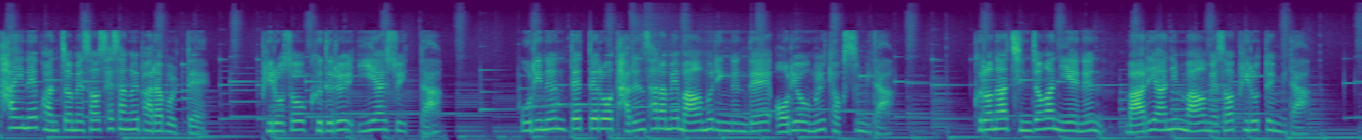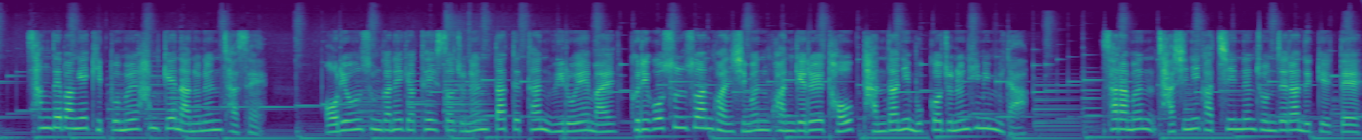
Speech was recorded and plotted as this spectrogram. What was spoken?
타인의 관점에서 세상을 바라볼 때 비로소 그들을 이해할 수 있다. 우리는 때때로 다른 사람의 마음을 읽는데 어려움을 겪습니다. 그러나 진정한 이해는 말이 아닌 마음에서 비롯됩니다. 상대방의 기쁨을 함께 나누는 자세, 어려운 순간에 곁에 있어주는 따뜻한 위로의 말, 그리고 순수한 관심은 관계를 더욱 단단히 묶어주는 힘입니다. 사람은 자신이 가치 있는 존재라 느낄 때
